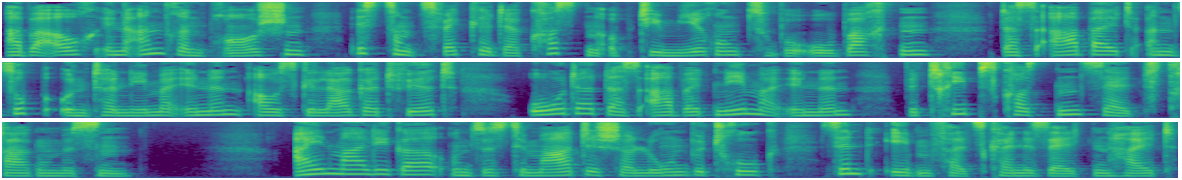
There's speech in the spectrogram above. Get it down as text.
Aber auch in anderen Branchen ist zum Zwecke der Kostenoptimierung zu beobachten, dass Arbeit an Subunternehmerinnen ausgelagert wird oder dass Arbeitnehmerinnen Betriebskosten selbst tragen müssen. Einmaliger und systematischer Lohnbetrug sind ebenfalls keine Seltenheit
